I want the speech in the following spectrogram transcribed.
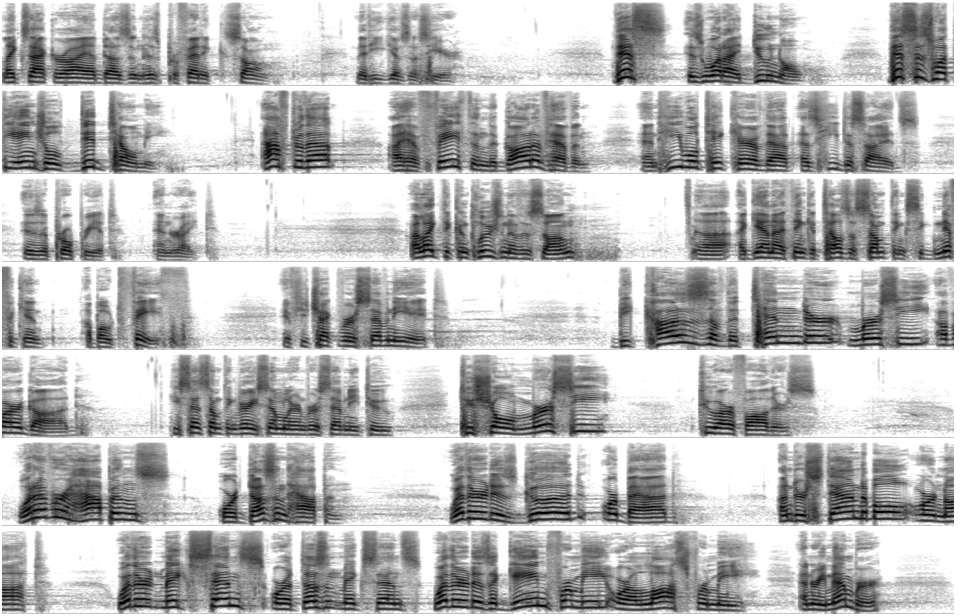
like Zechariah does in his prophetic song that he gives us here. This is what I do know. This is what the angel did tell me. After that, I have faith in the God of heaven, and he will take care of that as he decides is appropriate and right. I like the conclusion of the song. Uh, again, I think it tells us something significant about faith. If you check verse 78, because of the tender mercy of our God, he says something very similar in verse 72 to show mercy to our fathers. Whatever happens or doesn't happen, whether it is good or bad, understandable or not, whether it makes sense or it doesn't make sense, whether it is a gain for me or a loss for me. And remember,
